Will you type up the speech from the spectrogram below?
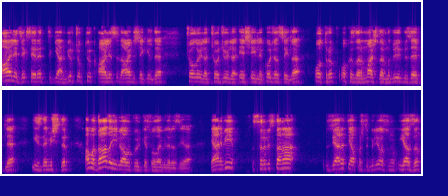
Ailecek seyrettik yani. Birçok Türk ailesi de aynı şekilde çoluğuyla, çocuğuyla, eşiyle, kocasıyla oturup o kızların maçlarını büyük bir zevkle izlemiştir. Ama daha da iyi bir Avrupa ülkesi olabiliriz ya. Yani bir Sırbistan'a ziyaret yapmıştık biliyorsun yazın.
